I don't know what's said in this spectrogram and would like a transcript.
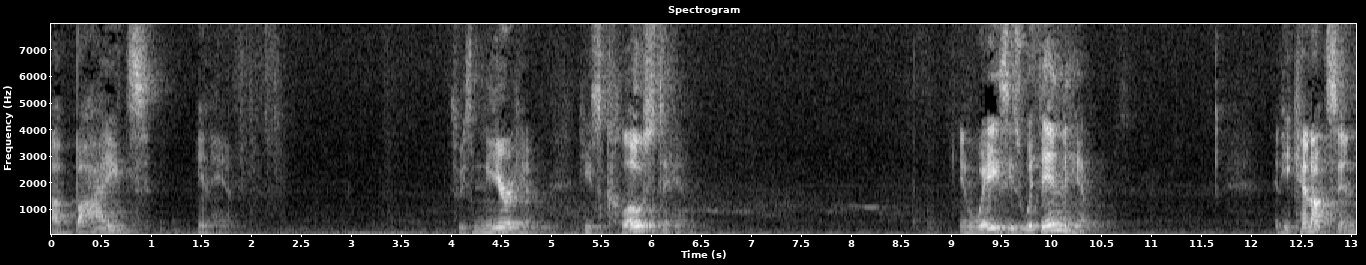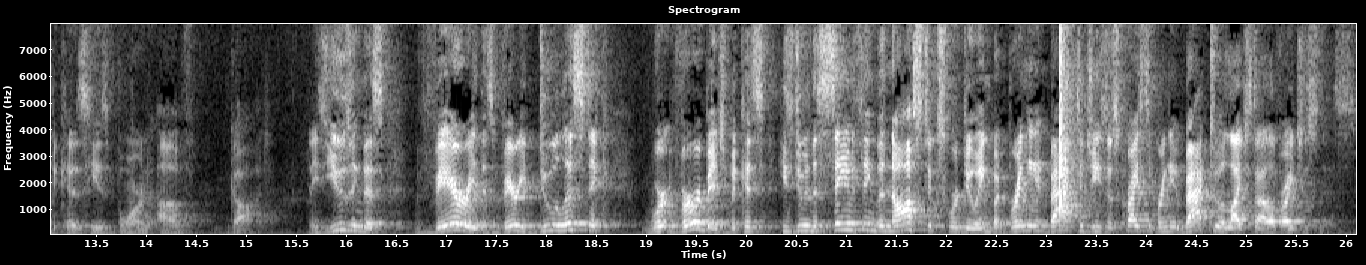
abides in him. So he's near him, he's close to him. In ways, he's within him. And he cannot sin because he is born of God. And he's using this very, this very dualistic verbiage because he's doing the same thing the Gnostics were doing, but bringing it back to Jesus Christ and bringing it back to a lifestyle of righteousness.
